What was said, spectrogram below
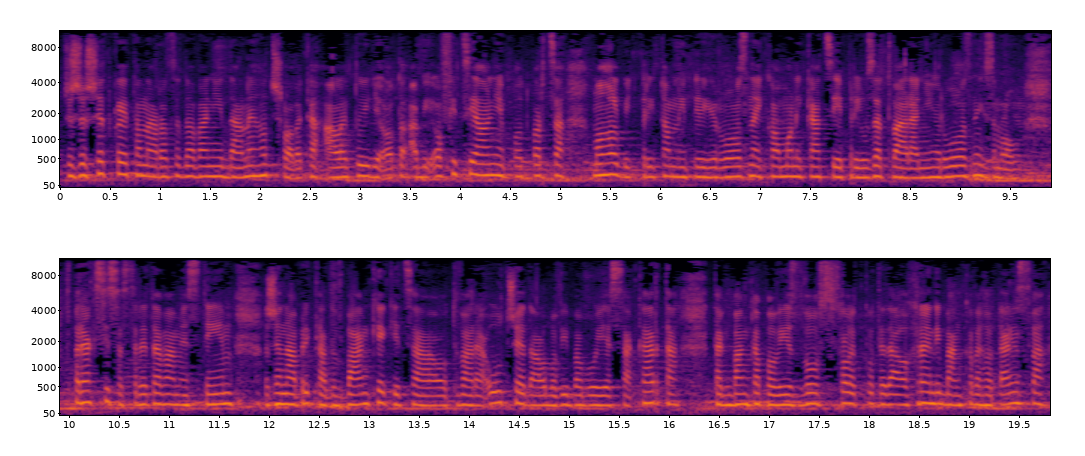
Čiže všetko je to na rozhodovaní daného človeka, ale tu ide o to, aby oficiálne podporca mohol byť prítomný pri rôznej komunikácii, pri uzatváraní rôznych zmluv. V praxi sa stretávame s tým, že napríklad v banke, keď sa otvára účet alebo vybavuje sa karta, tak banka povie z dôsledku teda ochrany bankového tajomstva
